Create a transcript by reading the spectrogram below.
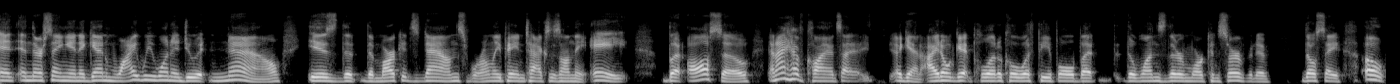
And, and they're saying, and again, why we want to do it now is the the market's down. So we're only paying taxes on the eight, but also, and I have clients, I again, I don't get political with people, but the ones that are more conservative, they'll say, "Oh,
